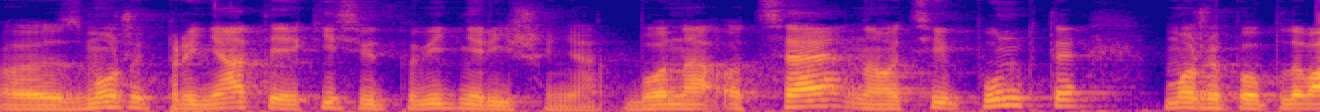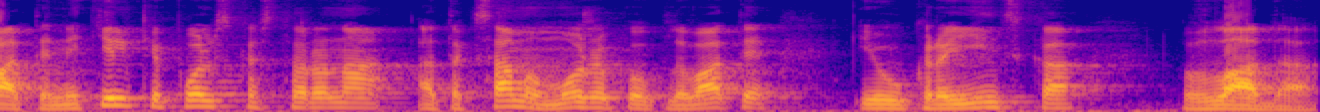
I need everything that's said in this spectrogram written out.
Е, зможуть прийняти якісь відповідні рішення. Бо на оце, на оці пункти може повпливати не тільки польська сторона, а так само може повпливати і українська влада.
